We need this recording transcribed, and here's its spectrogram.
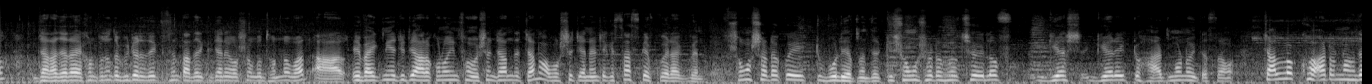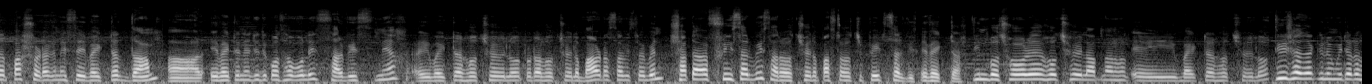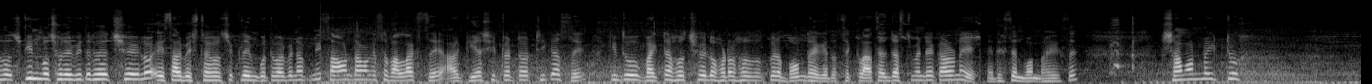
যারা যারা এখন পর্যন্ত ভিডিওটা দেখতেছেন, তাদেরকে জানাই অসংখ্য ধন্যবাদ। আর এই বাইক নিয়ে যদি আরও কোনো ইনফরমেশন জানতে চান, অবশ্যই চ্যানেলটিকে সাবস্ক্রাইব করে রাখবেন। সমস্যাটাকে একটু বলি আপনাদের, কি সমস্যাটা হচ্ছে হইল গিয়ার গিয়ারে একটু হার্ড মনে হইতেছে আমার। চার লক্ষ আটান্ন হাজার পাঁচশো টাকা নিয়েছে এই বাইকটার দাম। আর এই বাইকটা নিয়ে যদি কথা বলি সার্ভিস নিয়ে, এই বাইকটার হচ্ছে হইল টোটাল হচ্ছে হইল বারোটা সার্ভিস পাবেন। সাতটা ফ্রি সার্ভিস আর হচ্ছে হইল পাঁচটা হচ্ছে পেড সার্ভিস এই বাইকটার তিন বছরে হচ্ছে হইল আপনার এই বাইকটার হচ্ছে হইল তিরিশ হাজার কিলোমিটার হচ্ছে, তিন বছরের ভিতরে হচ্ছে হইল এই সার্ভিসটা হচ্ছে ক্লেম করতে পারবেন আপনি। সাউন্ডটা আমার কাছে ভালো লাগছে, আর গিয়ার শিফটারটা ঠিক আছে, কিন্তু বাইকটা হচ্ছে হইল হঠাৎ হঠাৎ করে বন্ধ হয়ে গেছে ক্লাচ অ্যাডজাস্টমেন্টের কারণে। দেখছেন, বন্ধ হয়ে গেছে। সামান্য একটু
